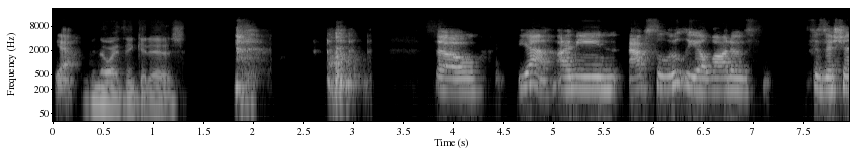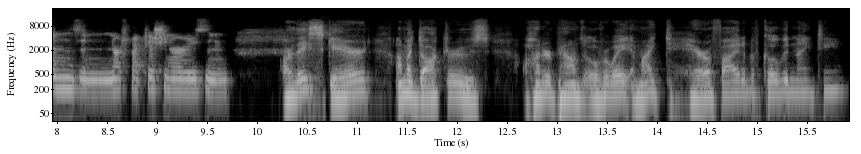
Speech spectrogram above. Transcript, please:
Yeah. Even though I think it is. so yeah, I mean, absolutely a lot of physicians and nurse practitioners and are they scared? I'm a doctor who's 100 pounds overweight. Am I terrified of COVID 19?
